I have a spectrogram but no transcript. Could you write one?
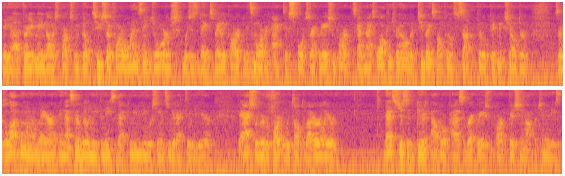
The uh, $38 million parks, we built two so far, one in St. George, which is the Davis Bailey Park. It's more of an active sports recreation park. It's got a nice walking trail, but two baseball fields, a soccer field, picnic shelter. So there's a lot going on there, and that's going to really meet the needs of that community. We're seeing some good activity there. The Ashley River Park that we talked about earlier, that's just a good outdoor passive recreation park, fishing opportunities.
